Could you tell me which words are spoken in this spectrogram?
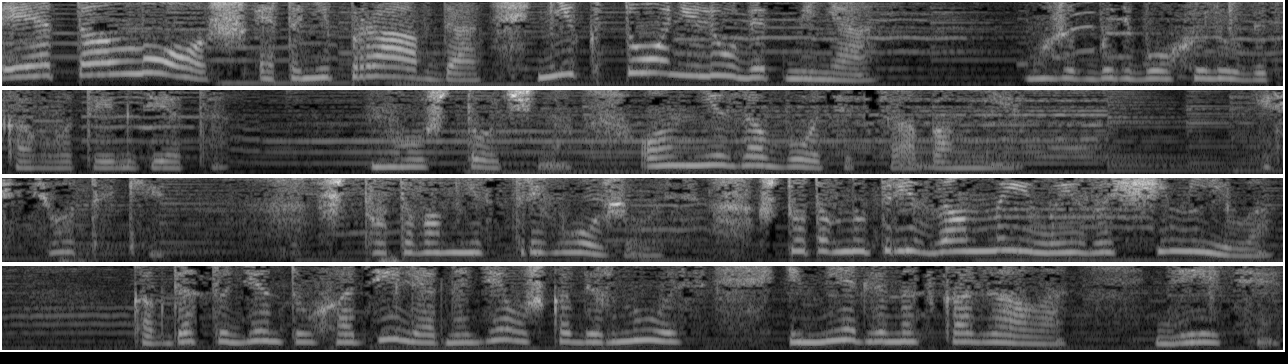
«Это ложь! Это неправда! Никто не любит меня!» Может быть, Бог и любит кого-то и где-то, но уж точно Он не заботится обо мне. И все-таки что-то во мне встревожилось, что-то внутри заныло и защемило. Когда студенты уходили, одна девушка обернулась и медленно сказала — Дети,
